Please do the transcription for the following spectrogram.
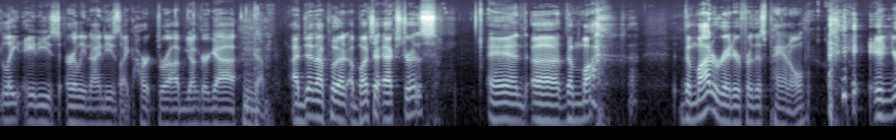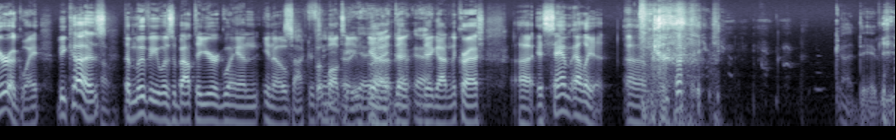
late '80s, early '90s, like heartthrob, younger guy. Okay. I then I put a bunch of extras, and uh, the mo- the moderator for this panel in Uruguay because the movie was about the Uruguayan, you know, Oh. Soccer team? football Or- team. yeah, you yeah, know, okay, that yeah. they got in the crash. Uh, is Sam Elliott. Um, God damn you.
